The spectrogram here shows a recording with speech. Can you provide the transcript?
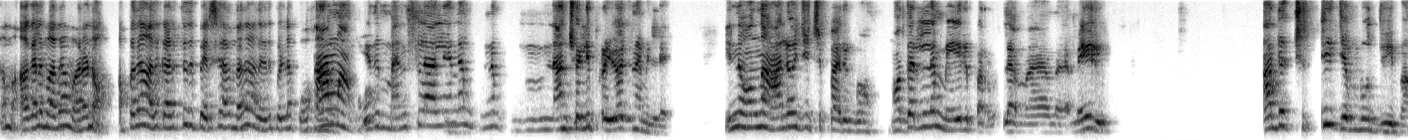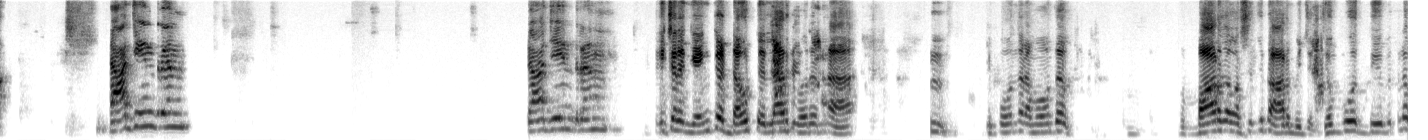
ஆமா அகலமா தான் வரணும். அப்பதான் அதுக்கு அடுத்தது பெருசா இருந்தாலும் அது இதுக்குள்ள போகும் ஆமா இது மனசிலாலேன்னு நான் சொல்லி பிரயோஜனம் இல்லை. இன்னும் ஒன்னு ஆலோசிச்சு பாருங்க. முதல்ல மேரு பர்வ மேரு. அதை சுத்தி ஜம்பு தீபம் ராஜேந்திரன். ராஜேந்திரன். டீச்சர் எங்க டவுட் எல்லாருக்கும் வரும்னா இப்போ வந்து நம்ம வந்து பாரத வருஷத்துக்கு ஆரம்பிச்சோம் ஜம்பு தீபத்துல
